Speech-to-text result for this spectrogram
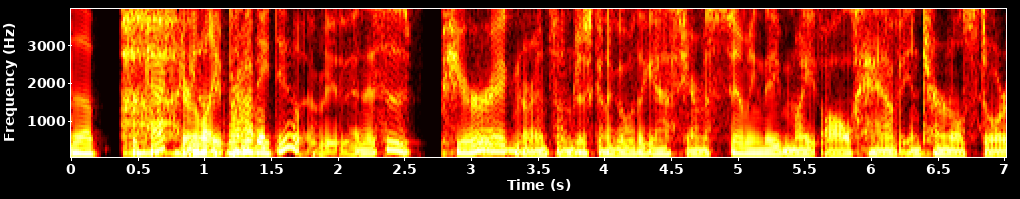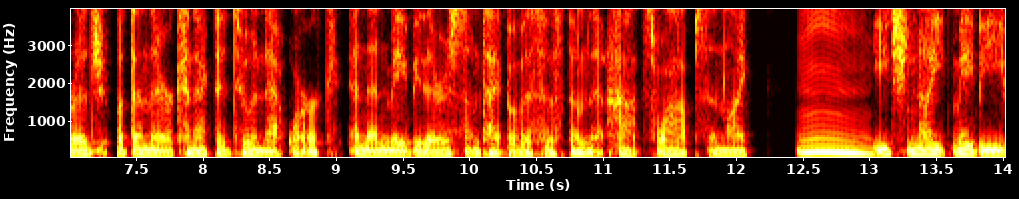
the projector? You know, like what do they do? And this is pure ignorance. I'm just going to go with a guess here. I'm assuming they might all have internal storage, but then they're connected to a network, and then maybe there's some type of a system that hot swaps and like Mm. each night maybe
